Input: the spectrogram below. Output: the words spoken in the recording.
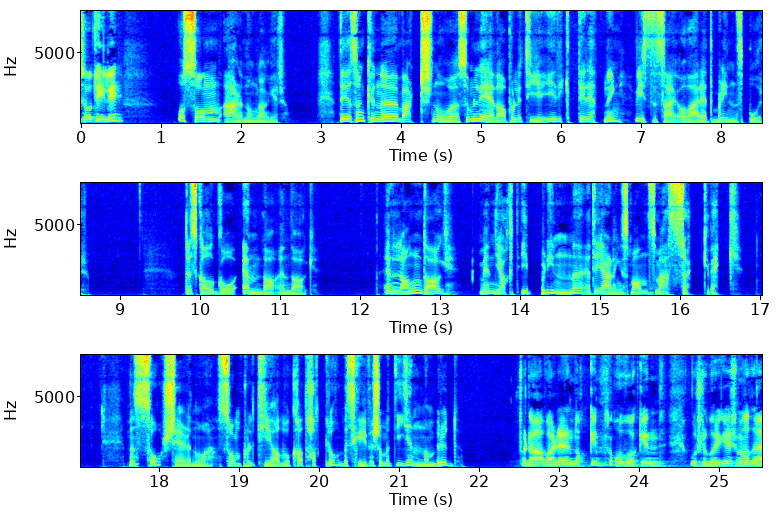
så tidlig. Og sånn er det noen ganger. Det som kunne vært noe som leda politiet i riktig retning, viste seg å være et blindspor. Det skal gå enda en dag. En lang dag med en jakt i blinde etter gjerningsmannen som er søkk vekk. Men så skjer det noe som politiadvokat Hatlo beskriver som et gjennombrudd. For da var det nok en årvåken Oslo-borger som hadde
